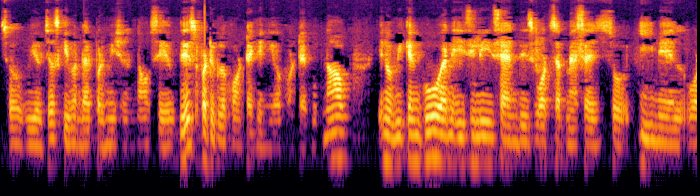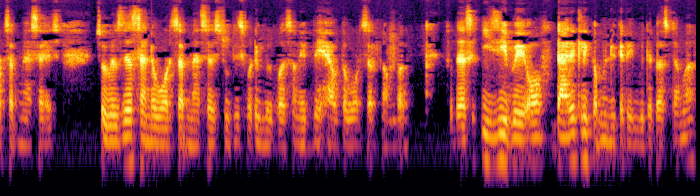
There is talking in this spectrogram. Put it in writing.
so we have just given that permission. Now save this particular contact in your contact book. Now you know we can go and easily send this whatsapp message. So email whatsapp message. So we'll just send a whatsapp message to this particular person if they have the whatsapp number. So that's easy way of directly communicating with the customer.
